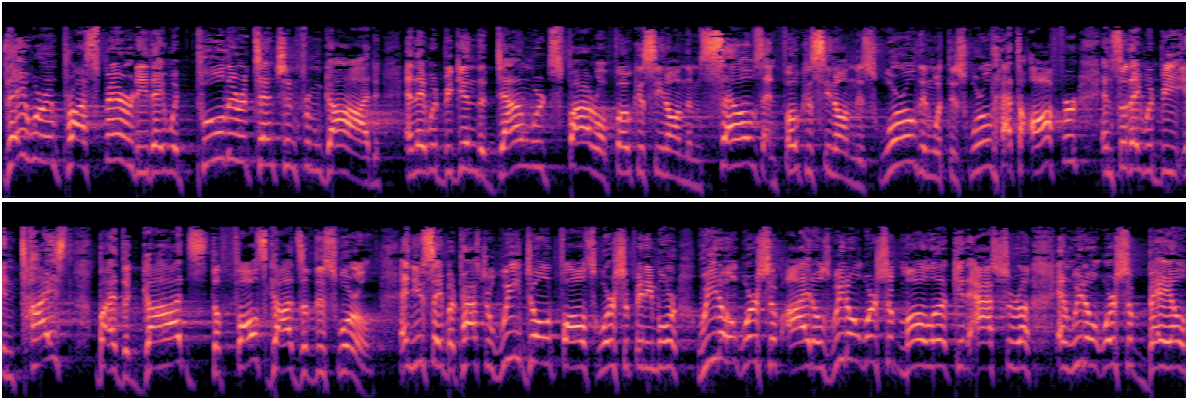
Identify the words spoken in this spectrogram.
they were in prosperity, they would pull their attention from God and they would begin the downward spiral focusing on themselves and focusing on this world and what this world had to offer. And so they would be enticed by the gods, the false gods of this world. And you say, but pastor, we don't false worship anymore. We don't worship idols. We don't worship Moloch and Asherah and we don't worship Baal.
